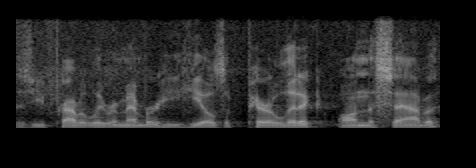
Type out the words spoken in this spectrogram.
as you probably remember, he heals a paralytic on the Sabbath.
